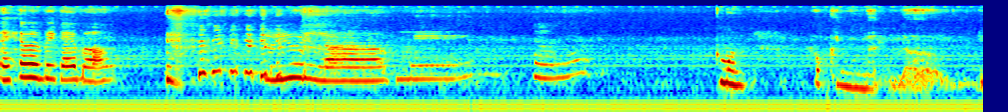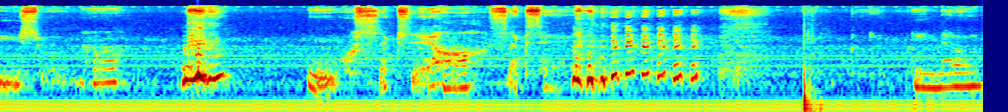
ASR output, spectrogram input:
I have a big eyeball. Do you love me? Come on. How can you not love this one, huh? Ooh, sexy, huh? Sexy. You know,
